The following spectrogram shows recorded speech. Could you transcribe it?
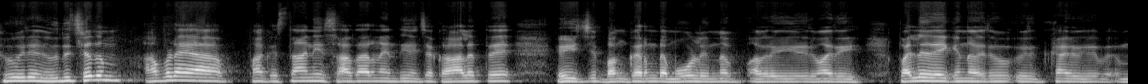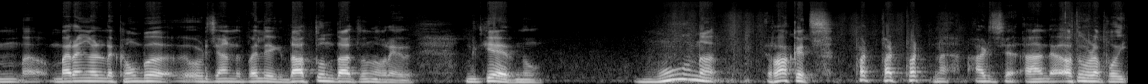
സൂര്യൻ ഉദിച്ചതും അവിടെ ആ പാകിസ്ഥാനി സാധാരണ എന്ത് വെച്ചാൽ കാലത്തെ എഴിച്ച് ബങ്കറിന്റെ മുകളിൽ നിന്ന് അവർ ഒരുമാതിരി പല്ല് തേക്കുന്ന ഒരു ഒരു മരങ്ങളുടെ കൊമ്പ് ഓടിച്ചാണ് പല്ല് തേക്കും. ദാത്തും ദാത്തും എന്ന് പറയുന്നത് നിൽക്കുകയായിരുന്നു. മൂന്ന് റോക്കറ്റ്സ് ഫട്ട് ഫട്ട് ഫട്ട് അടിച്ച് അതുകൂടെ പോയി.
